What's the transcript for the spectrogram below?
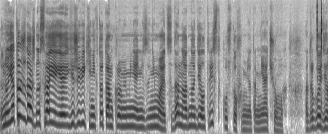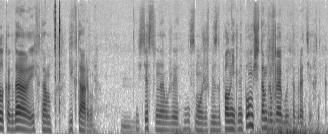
но я тоже даже на своей э, ежевике никто там, кроме меня, не занимается. Да? Но одно дело 300 кустов у меня там ни о чем их, а другое дело, когда их там гектарами. Естественно, уже не сможешь без дополнительной помощи, там другая будет агротехника.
